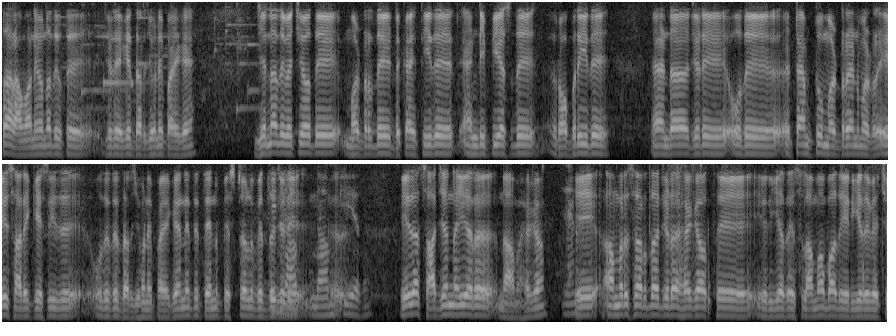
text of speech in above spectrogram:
ਧਾਰਾਵਾਂ ਨੇ, ਉਹਨਾਂ ਦੇ ਉੱਤੇ ਜਿਹੜੇ ਹੈਗੇ ਦਰਜ ਹੋਣੇ ਪਾਏ ਗਏ। ਜਿਨ੍ਹਾਂ ਦੇ ਵਿੱਚ ਉਹਦੇ ਮਰਡਰ ਦੇ, ਡਕੈਤੀ ਦੇ ਐਨਡੀਪੀਐਸ ਦੇ ਰੋਬਰੀ ਦੇ ਐਂਡ ਜਿਹੜੇ ਉਹਦੇ attempt to murder and murder ਇਹ ਸਾਰੇ ਕੇਸਿਸ ਉਹਦੇ ਤੇ ਦਰਜ ਹੋਣੇ ਪਾਏ ਗਏ ਨੇ ਤੇ ਤਿੰਨ ਪਿਸਟਲ ਵਿਦ ਜਿਹੜੇ ਨਾਮ ਕੀ ਹੈ ਇਹਦਾ? ਇਹਦਾ ਸਾਜਨ ਨਈਅਰ ਨਾਮ ਹੈਗਾ। ਇਹ ਅੰਮ੍ਰਿਤਸਰ ਦਾ ਜਿਹੜਾ ਹੈਗਾ ਉੱਥੇ ਏਰੀਆ ਦੇ ਇਸਲਾਮਾਬਾਦ ਏਰੀਆ ਦੇ ਵਿੱਚ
